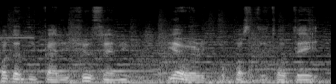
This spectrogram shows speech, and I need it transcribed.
पदाधिकारी शिवसैनिक यावेळी उपस्थित होते.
